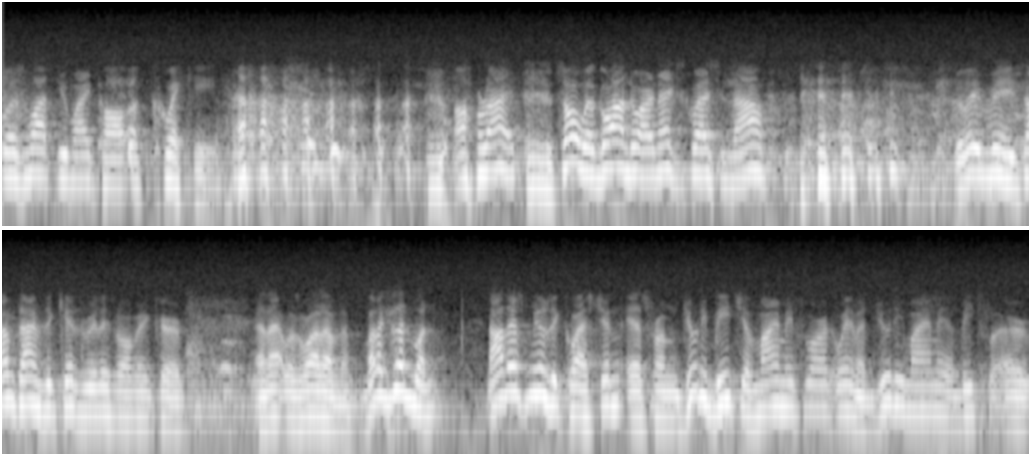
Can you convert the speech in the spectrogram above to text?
was what you might call a quickie. All right. So we'll go on to our next question now. Believe me, sometimes the kids really throw me a curve. And that was one of them. But a good one. Now, this music question is from Judy Beach of Miami, Florida. Wait a minute. Judy Miami of Beach, Florida.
